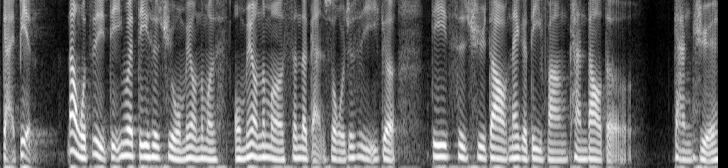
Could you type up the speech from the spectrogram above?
改变。那我自己第因为第一次去，我没有那么我没有那么深的感受，我就是一个第一次去到那个地方看到的感觉。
